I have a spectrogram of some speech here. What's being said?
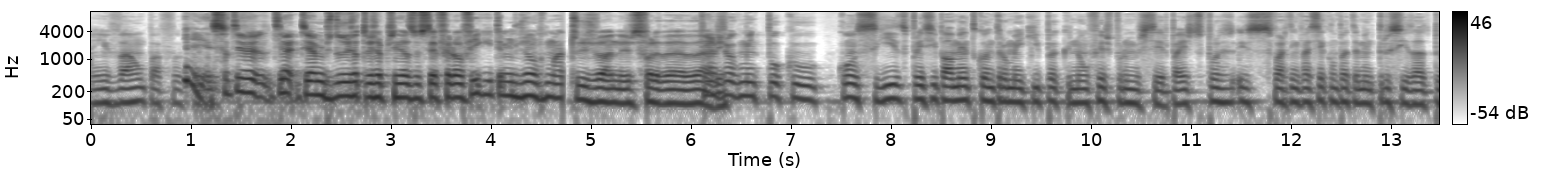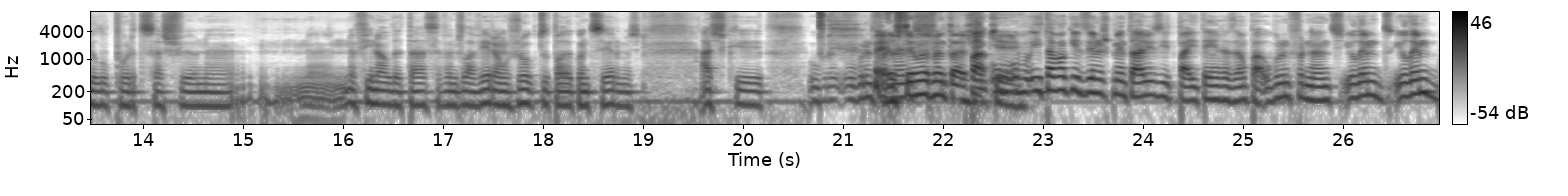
em vão. Pá, foi, foi... É, só tive, tivemos duas ou três oportunidades do Seferovic e temos um remate dos Jonas de fora da, da Foi um jogo muito pouco conseguido, principalmente contra uma equipa que não fez por merecer. Pá, este, este Sporting vai ser completamente trucidado pelo Porto, acho eu, na, na, na, final da taça. Vamos lá ver, é um jogo, tudo pode acontecer, mas acho que o Bruno, o Bruno é, Fernandes. Eles têm uma vantagem. Pá, é... o, e estavam aqui a dizer nos comentários, e, pá, e têm razão, pá, o Bruno Fernandes, eu lembro, eu lembro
